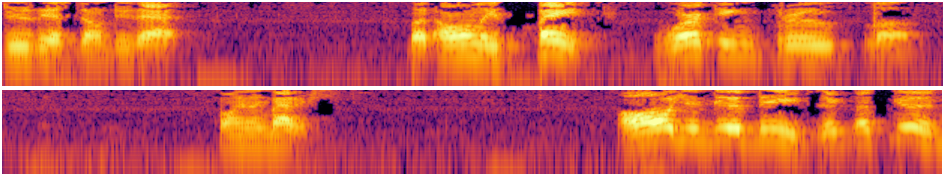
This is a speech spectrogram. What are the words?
Do this, don't do that. But only faith working through love. That's the only thing that matters. All your good deeds, that's good.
